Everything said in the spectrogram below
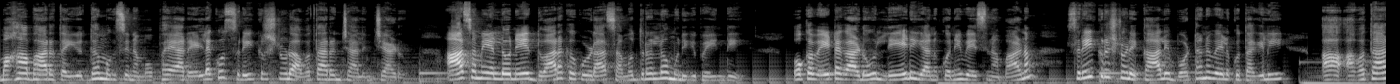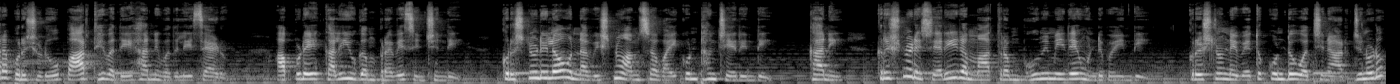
మహాభారత యుద్ధం ముగిసిన ముప్పై ఆరేళ్ళకు శ్రీకృష్ణుడు అవతారం చాలించాడు. ఆ సమయంలోనే ద్వారక కూడా సముద్రంలో మునిగిపోయింది. ఒక వేటగాడు లేడి అనుకొని వేసిన బాణం శ్రీకృష్ణుడి కాలి బొట్టన వేలుకు తగిలి ఆ అవతార పురుషుడు పార్థివ దేహాన్ని వదిలేశాడు. అప్పుడే కలియుగం ప్రవేశించింది. కృష్ణుడిలో ఉన్న విష్ణు అంశ వైకుంఠం చేరింది. కాని కృష్ణుడి శరీరం మాత్రం భూమి మీదే ఉండిపోయింది. కృష్ణుణ్ణి వెతుక్కుంటూ వచ్చిన అర్జునుడు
